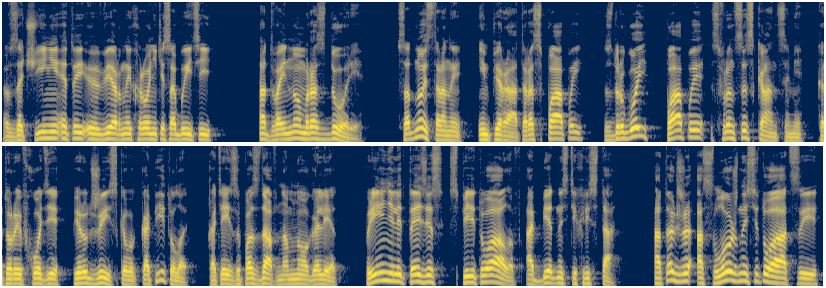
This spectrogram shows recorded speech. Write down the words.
в зачине этой э, верной хроники событий, о двойном раздоре. С одной стороны, императора с папой, с другой – папы с францисканцами, которые в ходе перуджийского капитула, хотя и запоздав на много лет, приняли тезис спиритуалов о бедности Христа, а также о сложной ситуации,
